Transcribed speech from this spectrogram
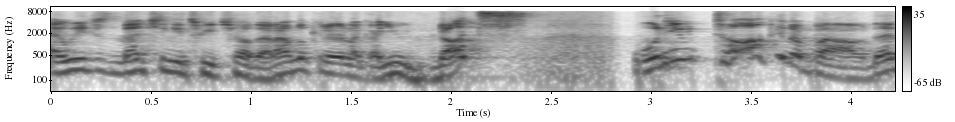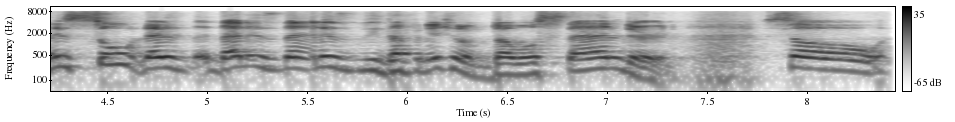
And we just mentioning it to each other. And I'm looking at her like, are you nuts? What are you talking about? That is so that is that is that is the definition of double standard. So,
